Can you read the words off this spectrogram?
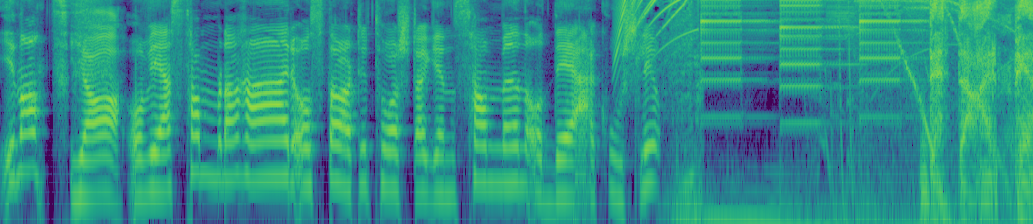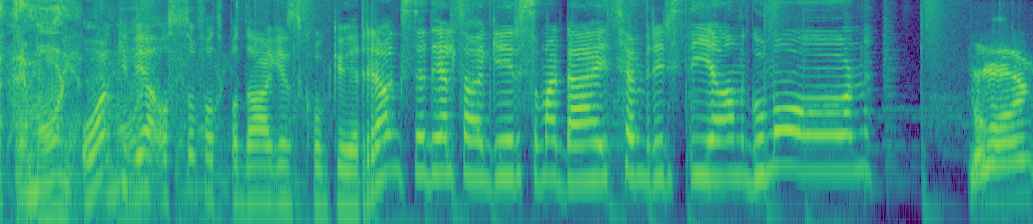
i natt. Ja. Og vi er samla her og starter torsdagen sammen, og det er koselig. Dette er P3 Morgen. Og vi har også fått på dagens konkurransedeltaker, som er deg, tømrer Stian. God morgen! God morgen.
